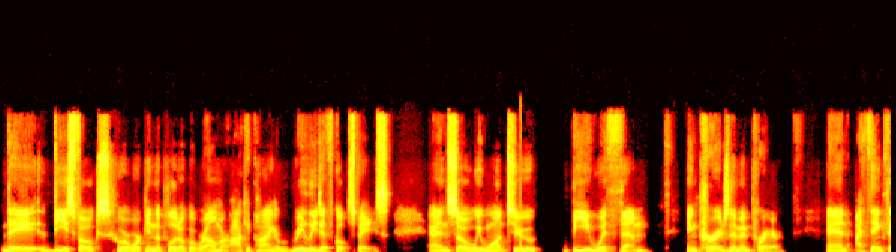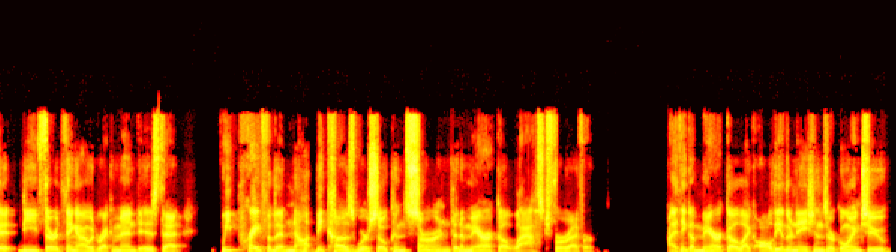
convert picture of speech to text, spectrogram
They, these folks who are working in the political realm are occupying a really difficult space. And so we want to be with them, encourage them in prayer. And I think that the third thing I would recommend is that we pray for them not because we're so concerned that America lasts forever. I think America, like all the other nations, are going to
